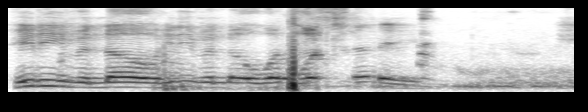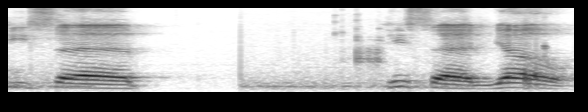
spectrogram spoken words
He didn't even know. He didn't even know what to say. He said, "He said, yo,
